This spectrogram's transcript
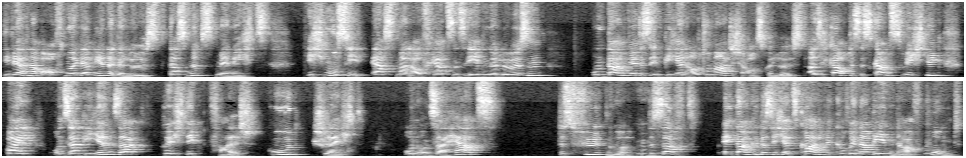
Die werden aber oft nur in der Birne gelöst. Das nützt mir nichts. Ich muss sie erstmal auf Herzensebene lösen und dann wird es im Gehirn automatisch ausgelöst. Also ich glaube, das ist ganz wichtig, weil unser Gehirn sagt richtig, falsch, gut, schlecht. Und unser Herz das fühlt nur. Mhm. Das sagt, ey, danke, dass ich jetzt gerade mit Corinna reden darf. Mhm. Punkt.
